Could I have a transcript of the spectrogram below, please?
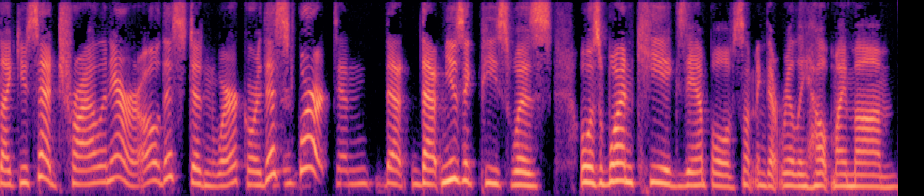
like you said trial and error. Oh this didn't work or this mm-hmm. worked. And that that music piece was was one key example of something that really helped my mom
